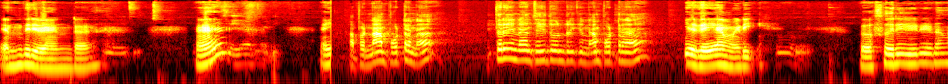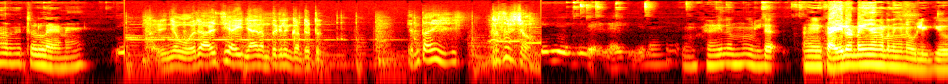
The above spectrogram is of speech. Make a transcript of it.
എന്തിരി വേണ്ട? ഏ? അപ്പൊ ഞാൻ പൊട്ടനാ? ഇത്രയും ഞാൻ ചെയ്തുകൊണ്ടിരിക്കുന്നു. ഞാൻ പൊട്ടനാ? ചെയ്യാൻ മടി. ദിവസം ഒരു വീഡിയോ ഇടാന്ന് പറഞ്ഞിട്ടുള്ളതാണ്. കഴിഞ്ഞ ഒരാഴ്ചയായി ഞാൻ എന്തെങ്കിലും കണ്ടിട്ട്. എന്തായി? കയ്യിലൊന്നുമില്ല. കയ്യിലുണ്ടെങ്കിൽ ഞാൻ കിടന്ന് വിളിക്കൂ.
